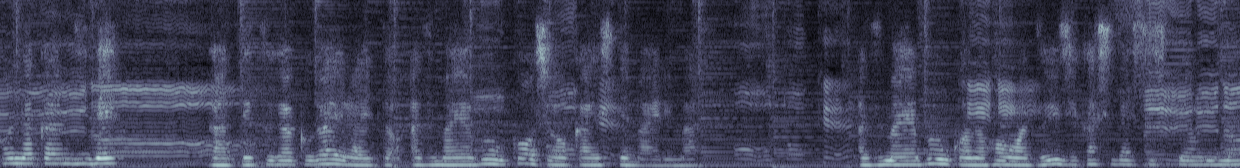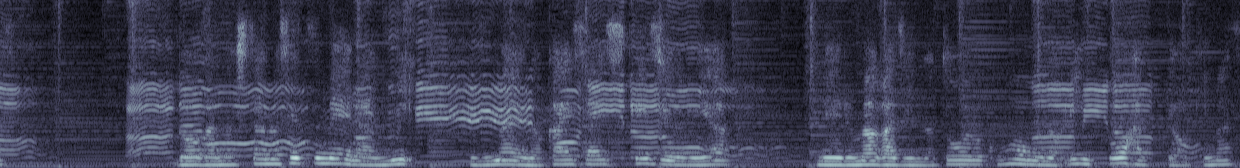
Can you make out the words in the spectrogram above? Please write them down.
こんな感じでが哲学外来とあずまや文庫を紹介してまいりますあずまや文庫の本は随時貸し出ししております動画の下の説明欄に江島屋の開催スケジュールやメールマガジンの登録フォームのリンクを貼っておきます。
